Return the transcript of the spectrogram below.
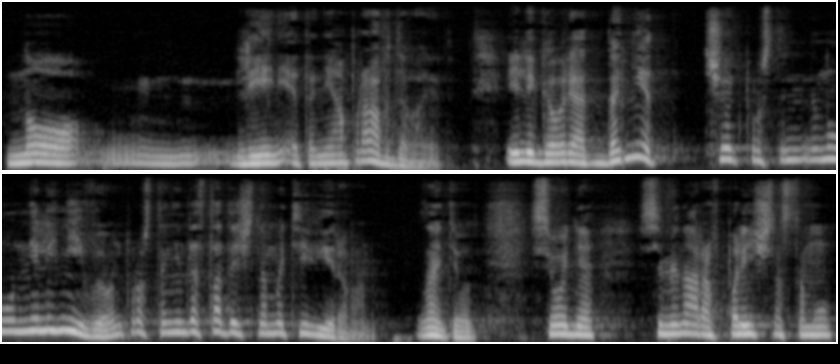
но лень это не оправдывает. Или говорят, да нет, человек просто, ну, он не ленивый, он просто недостаточно мотивирован. Знаете, вот сегодня семинаров по личностному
